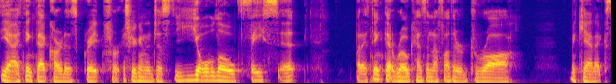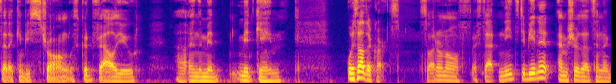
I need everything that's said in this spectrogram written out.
yeah, I think that card is great for if you're going to just YOLO face it. But I think that rogue has enough other draw mechanics that it can be strong with good value uh, in the mid mid game with other cards. So I don't know if, if that needs to be in it. I'm sure that's in a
